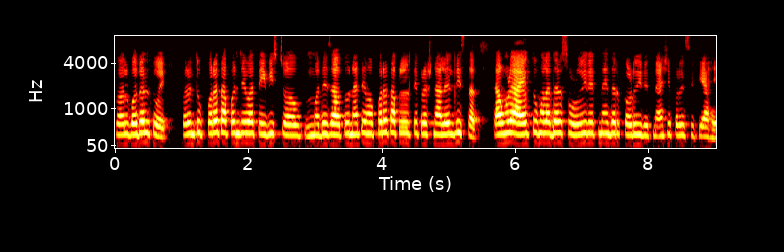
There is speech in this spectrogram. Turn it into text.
कल बदलतोय. परंतु परत आपण जेव्हा तेवीसमध्ये जातो ना तेव्हा परत आपल्याला ते प्रश्न आलेले दिसतात. त्यामुळे आयोग तुम्हाला दर सोडूही देत नाही दर कळूही देत नाही अशी परिस्थिती आहे.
